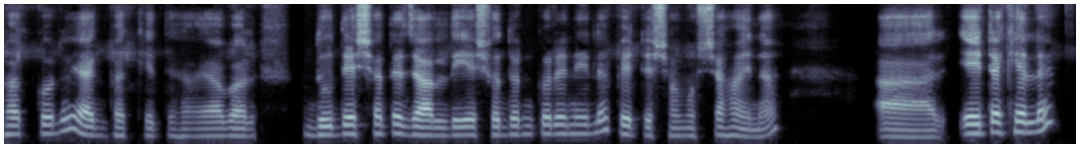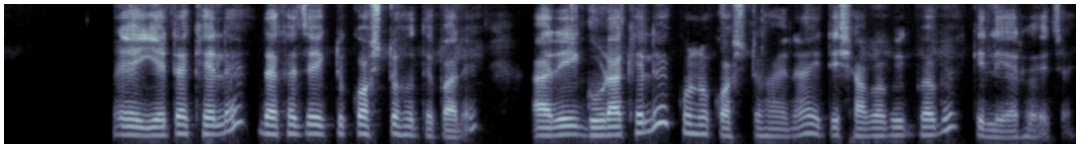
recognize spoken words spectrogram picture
ভাগ করে এক ভাগ খেতে হয়। আবার দুধের সাথে জাল দিয়ে শোধন করে নিলে পেটের সমস্যা হয় না। আর এটা খেলে, এই এটা খেলে দেখা যায় একটু কষ্ট হতে পারে। আর এই গোড়া খেলে কোনো কষ্ট হয় না। এটি স্বাভাবিকভাবে ক্লিয়ার হয়ে যায়।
